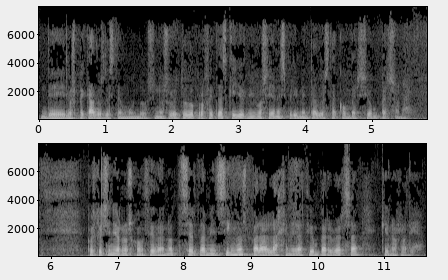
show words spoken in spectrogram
de los pecados de este mundo, sino sobre todo profetas que ellos mismos hayan experimentado esta conversión personal pues que el Señor nos conceda no ser también signos para la generación perversa que nos rodea.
